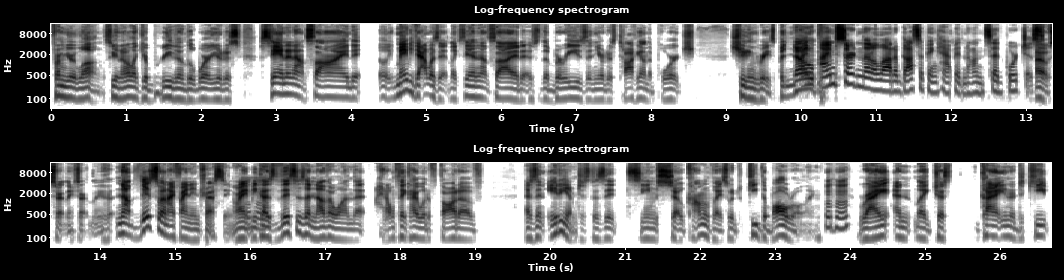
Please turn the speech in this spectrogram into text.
from your lungs. You know, like you're breathing the where you're just standing outside. Maybe that was it, like standing outside as the breeze, and you're just talking on the porch, shooting the breeze. But no, I'm, I'm certain that a lot of gossiping happened on said porches. Oh, certainly, certainly. Now, this one I find interesting, right? Mhm. Because this is another one that I don't think I would have thought of as an idiom just because it seems so commonplace, would keep the ball rolling, hmm right? And like just kind of, you know, to keep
